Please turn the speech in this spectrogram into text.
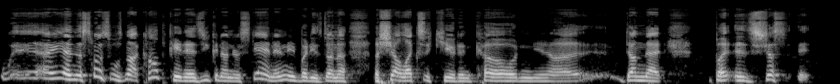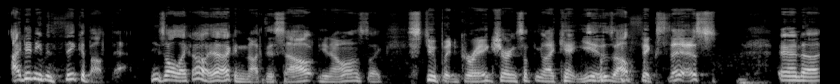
And the source was not complicated, as you can understand. Anybody who's done a, a shell execute and code and you know done that, but it's just it, I didn't even think about that. He's all like, "Oh yeah, I can knock this out." You know, it's like stupid Greg sharing something I can't use. I'll fix this, and uh,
